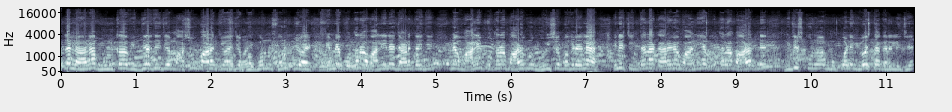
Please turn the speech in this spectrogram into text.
એટલે નાના ભૂલકા વિદ્યાર્થી, જે માસૂમ બાળક કહેવાય, જે ભગવાનનું સ્વરૂપ કહેવાય, એમને પોતાના વાલીને જાણ કરી હતી. અને વાલી પોતાના બાળકનું ભવિષ્ય બગડે. ના એની ચિંતાના કારણે વાનીએ પોતાના બાળકને બીજી સ્કૂલમાં મૂકવાની વ્યવસ્થા કરેલી છે.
